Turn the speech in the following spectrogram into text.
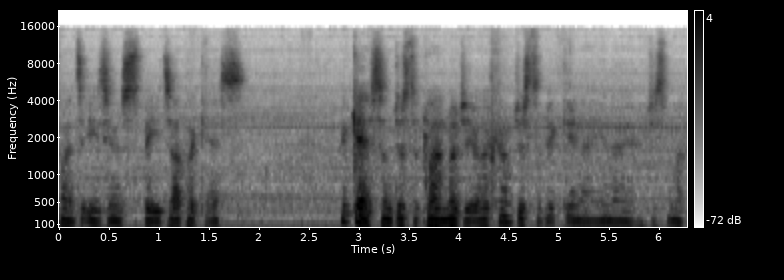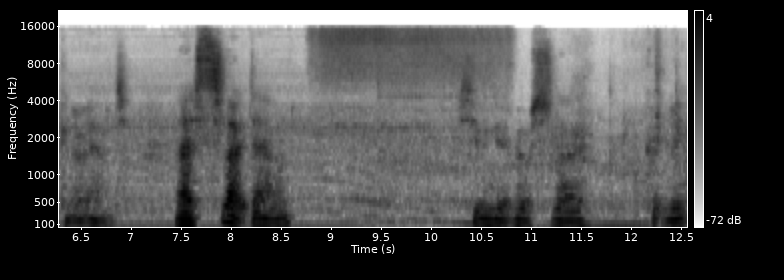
finds it easier and speeds up. I guess. I guess I'm just applying logic. Like I'm just a beginner, you know, just mucking around. Uh, slow it down. See if we can get it real slow quickly.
